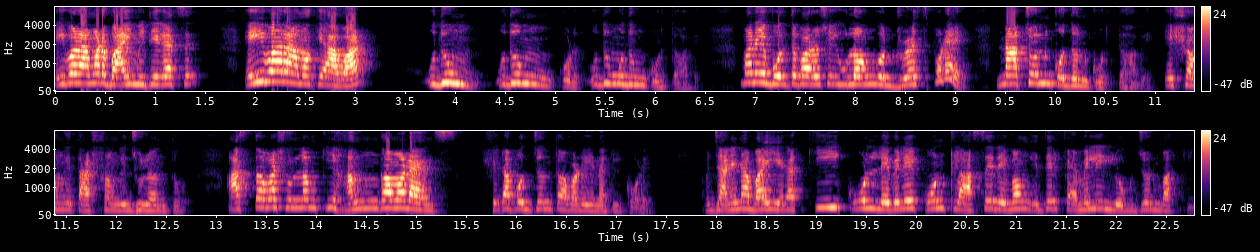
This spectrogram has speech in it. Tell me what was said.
এইবার আমার বাই মিটে গেছে। এইবার আমাকে আবার উদুম উদুম করে, উদুম উদুম করতে হবে। মানে বলতে পারো সেই উলঙ্গ ড্রেস পরে নাচন কোদন করতে হবে, এর সঙ্গে তার সঙ্গে ঝুলন্ত। আজ তো আবার শুনলাম কি হাঙ্গামা ড্যান্স সেটা পর্যন্ত আবার এ নাকি করে। জানি না ভাই, এরা কি, কোন লেভেলের কোন ক্লাসের এবং এদের ফ্যামিলির লোকজন বা কি।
